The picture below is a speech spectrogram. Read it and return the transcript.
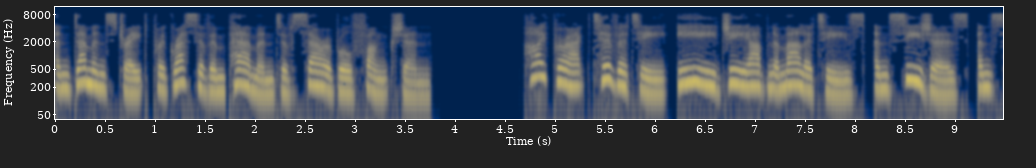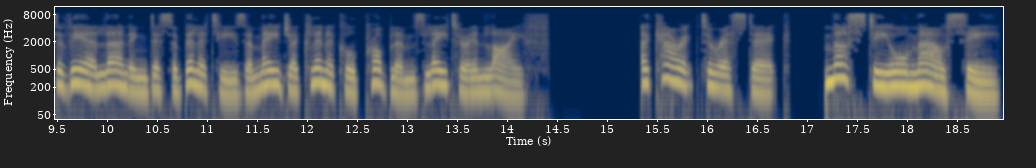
and demonstrate progressive impairment of cerebral function. Hyperactivity, EEG abnormalities, and seizures, and severe learning disabilities are major clinical problems later in life. A characteristic, musty or mousy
